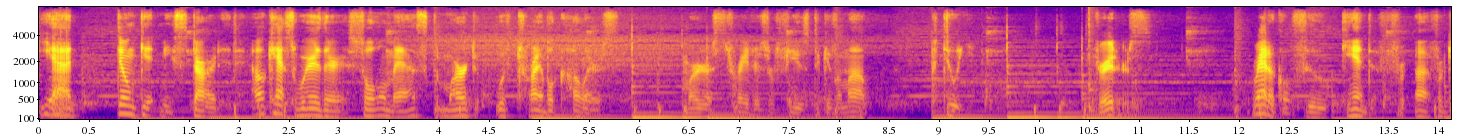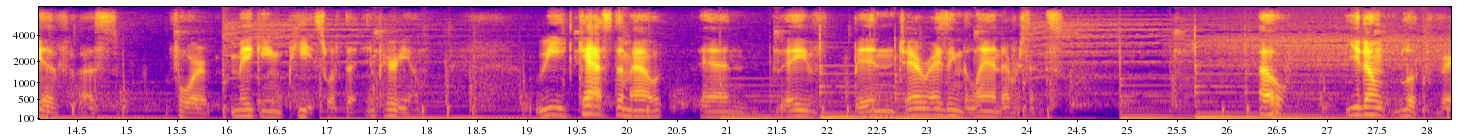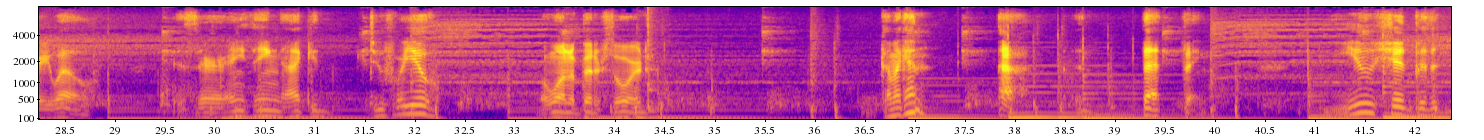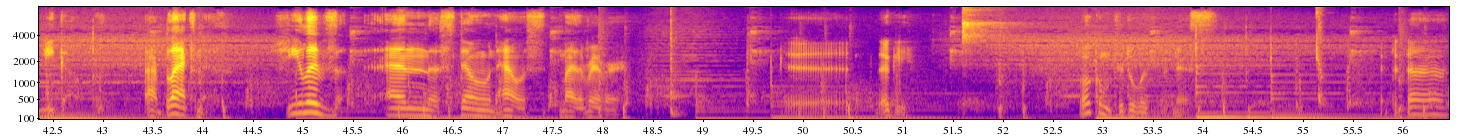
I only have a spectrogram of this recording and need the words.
Yeah, don't get me started. Outcasts wear their soul masks marked with tribal colors. Murderous traitors refuse to give them up. Patui. Traitors? Radicals who can't f- uh, forgive us for making peace with the Imperium. We cast them out, and they've been terrorizing the land ever since. Oh, you don't look very well. Is there anything I could do for you? I want a better sword. Come again? Ah, that thing. You should visit Nico, our blacksmith. She lives in the stone house by the river. Uh, okay. Welcome to the wilderness. Da-da-da.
